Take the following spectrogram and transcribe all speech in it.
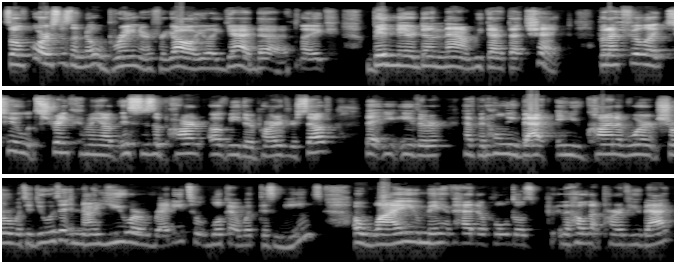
So of course, it's a no brainer for y'all. You're like, yeah, duh. Like, been there, done that. We got that checked. But I feel like too, with strength coming up, this is a part of either part of yourself that you either have been holding back and you kind of weren't sure what to do with it and now you are ready to look at what this means or why you may have had to hold those hold that part of you back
